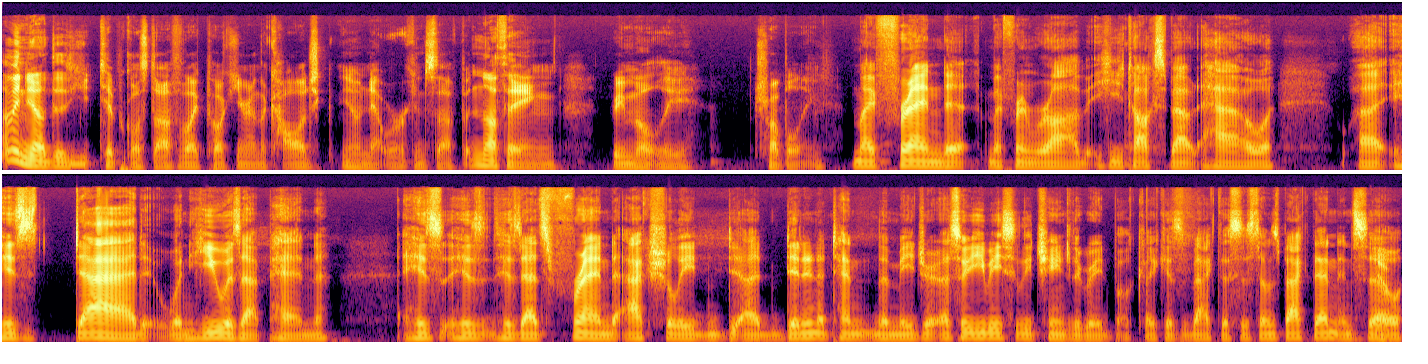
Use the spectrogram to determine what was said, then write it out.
I mean, you know, the typical stuff of like poking around the college, you know, network and stuff, but nothing remotely troubling. my friend my friend rob he talks about how uh, his dad when he was at penn his his his dad's friend actually d- uh, didn't attend the major uh, so he basically changed the grade book like his back to systems back then and so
